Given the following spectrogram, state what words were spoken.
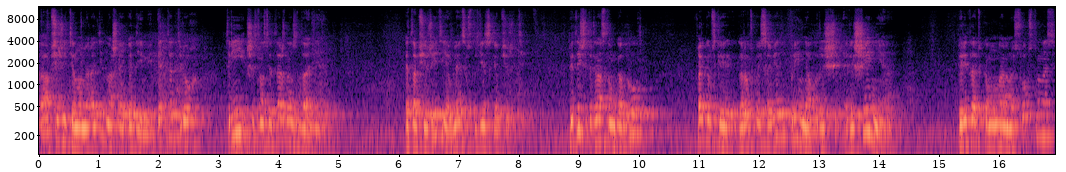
э, общежитие номер один нашей академии. Это трех, три 16-этажных здания. Это общежитие является студенческое общежитие. В 2013 году Харьковский городской совет принял решение передать в коммунальную собственность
